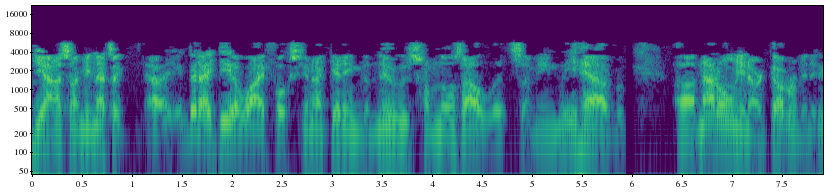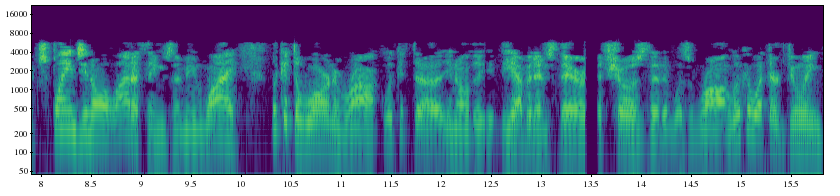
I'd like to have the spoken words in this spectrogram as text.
Yes, I mean that's a, uh, a good idea why folks you're not getting the news from those outlets. I mean we have uh, not only in our government, it explains you know a lot of things. I mean why? Look at the war in Iraq. Look at the you know the the evidence there that shows that it was wrong. Look at what they're doing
